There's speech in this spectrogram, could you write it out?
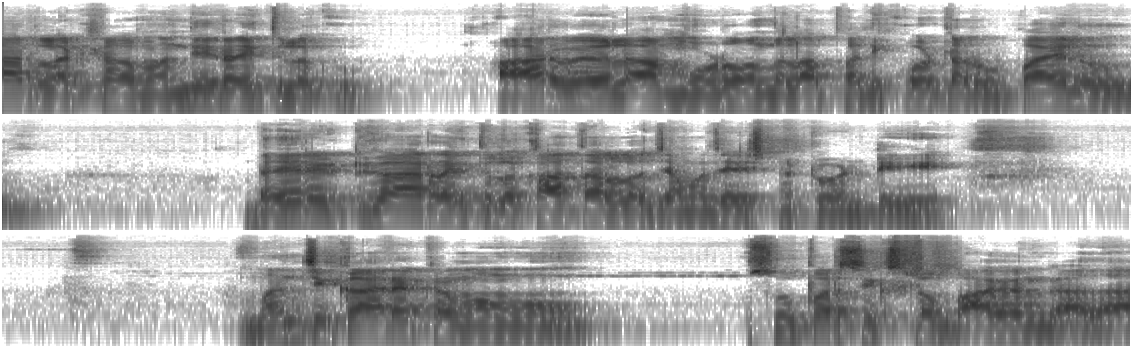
ఆరు లక్షల మంది రైతులకు ఆరు వేల మూడు వందల పది కోట్ల రూపాయలు డైరెక్ట్గా రైతుల ఖాతాల్లో జమ చేసినటువంటి మంచి కార్యక్రమము సూపర్ సిక్స్లో భాగం కాదా?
